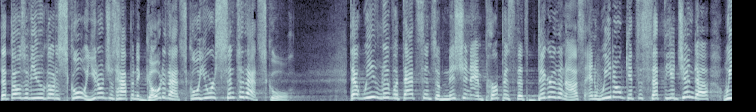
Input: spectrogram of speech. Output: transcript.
That those of you who go to school, you don't just happen to go to that school, you were sent to that school. That we live with that sense of mission and purpose that's bigger than us, and we don't get to set the agenda. We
